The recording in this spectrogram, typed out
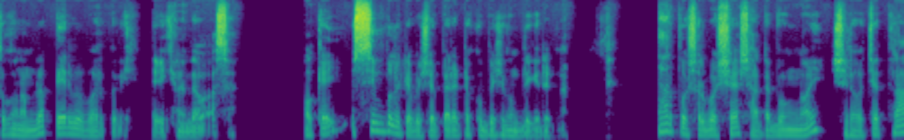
তখন আমরা পের ব্যবহার করি এইখানে দেওয়া আছে ওকে সিম্পল একটা বিষয় প্যারেটটা খুব বেশি কমপ্লিকেটেড না তারপর সর্বশেষ আট এবং নয় সেটা হচ্ছে ত্রা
